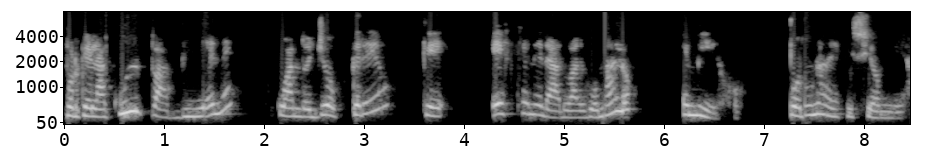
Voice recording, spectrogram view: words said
Porque la culpa viene cuando yo creo que he generado algo malo en mi hijo por una decisión mía.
